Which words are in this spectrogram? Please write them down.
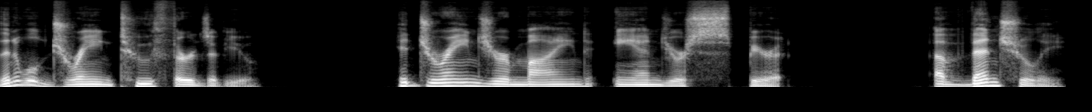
then it will drain two thirds of you. It drains your mind and your spirit. Eventually,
